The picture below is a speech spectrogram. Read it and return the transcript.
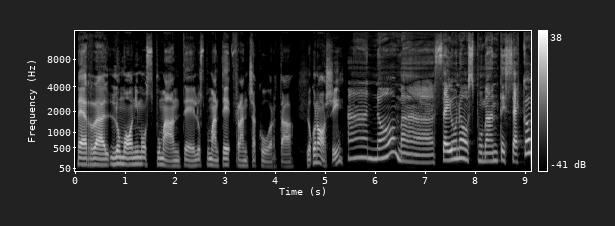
per l'omonimo spumante, lo spumante Franciacorta. Lo conosci? Ah, no, ma sei uno spumante secco,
